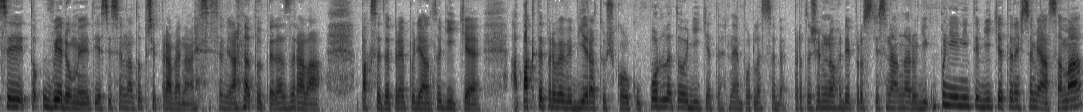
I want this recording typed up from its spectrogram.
si to uvědomit, jestli jsem na to připravená, jestli jsem já na to teda zralá. Pak se teprve podívat na to dítě a pak teprve vybírat tu školku podle toho dítěte, ne podle sebe. Protože mnohdy prostě se nám narodí úplně jiný typ dítěte, než jsem já sama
